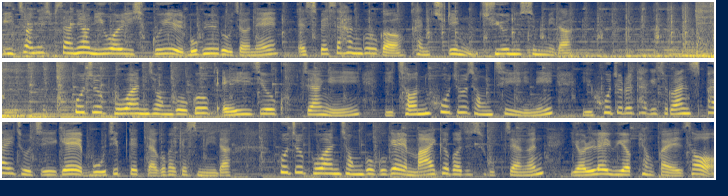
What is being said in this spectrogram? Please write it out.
(2024년 2월 29일) 목요일 오전에 SBS 한국어 간추린 주요 뉴스입니다. 호주 보안정보국 ASIO 국장이 전 호주 정치인이 이 호주를 타깃으로 한 스파이 조직에 모집됐다고 밝혔습니다. 호주 보안정보국의 마이크 버지스 국장은 연례 위협 평가에서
